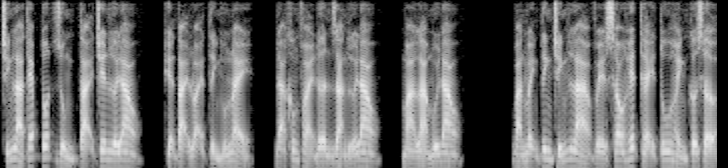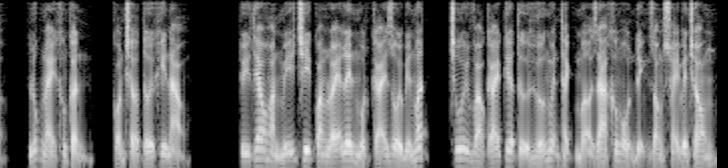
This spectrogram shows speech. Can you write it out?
Chính là thép tốt dùng tại trên lưới lao hiện tại loại tình huống này, đã không phải đơn giản lưới lao mà là mũi lao bản mệnh tinh chính là về sau hết thể tu hành cơ sở, lúc này không cần, còn chờ tới khi nào. Tùy theo hoàn mỹ chi quang lóe lên một cái rồi biến mất, chui vào cái kia từ hướng nguyện thạch mở ra không ổn định dòng xoáy bên trong,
